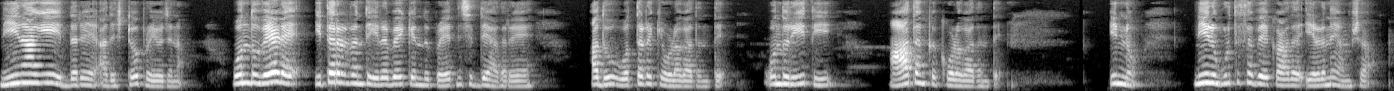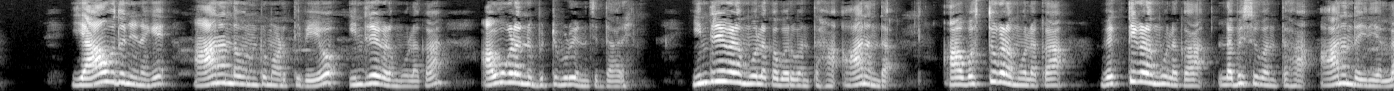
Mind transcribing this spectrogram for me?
ನೀನಾಗಿಯೇ ಇದ್ದರೆ ಅದೆಷ್ಟೋ ಪ್ರಯೋಜನ. ಒಂದು ವೇಳೆ ಇತರರಂತೆ ಇರಬೇಕೆಂದು ಪ್ರಯತ್ನಿಸಿದ್ದೇ ಆದರೆ ಅದು ಒತ್ತಡಕ್ಕೆ ಒಳಗಾದಂತೆ, ಒಂದು ರೀತಿ ಆತಂಕಕ್ಕೆ ಒಳಗಾದಂತೆ. ಇನ್ನು, ನೀನು ಗುರುತಿಸಬೇಕಾದ ಎರಡನೇ ಅಂಶ, ಯಾವುದು ನಿನಗೆ ಆನಂದವನ್ನುಂಟು ಮಾಡುತ್ತಿವೆಯೋ ಇಂದ್ರಿಯಗಳ ಮೂಲಕ ಅವುಗಳನ್ನು ಬಿಟ್ಟುಬಿಡು ಎನಿಸಿದ್ದಾರೆ. ಇಂದ್ರಿಯಗಳ ಮೂಲಕ ಬರುವಂತಹ ಆನಂದ, ಆ ವಸ್ತುಗಳ ಮೂಲಕ, ವ್ಯಕ್ತಿಗಳ ಮೂಲಕ ಲಭಿಸುವಂತಹ ಆನಂದ ಇದೆಯಲ್ಲ,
